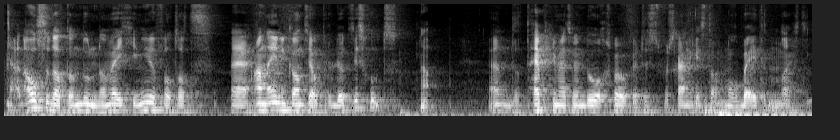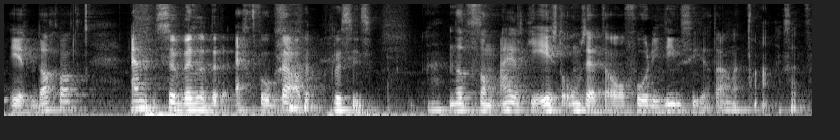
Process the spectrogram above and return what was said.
Ja, en als ze dat dan doen, dan weet je in ieder geval dat eh, aan de ene kant jouw product is goed. Ja. En dat heb je met hun doorgesproken, dus waarschijnlijk is dat nog beter dan dat je het eerst bedacht had. En ze willen er echt voor betalen. Precies. En dat is dan eigenlijk je eerste omzet al voor die dienst die je gedaan hebt. Ja, exact.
